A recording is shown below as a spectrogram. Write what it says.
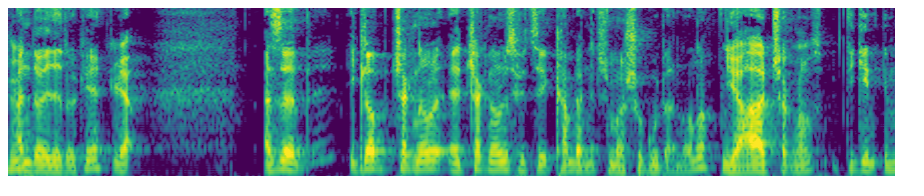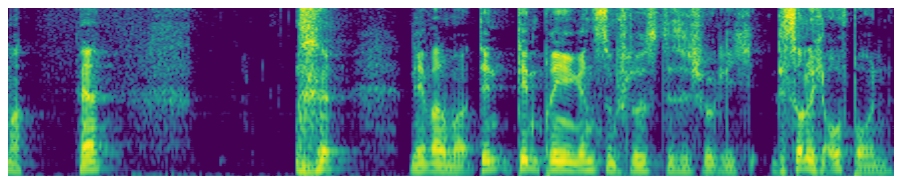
andeutet, okay? Ja. Also, ich glaube, Chuck, Norris, äh, Chuck Norris Witze kam beim letzten Mal schon gut an, oder? Ja, Chuck Norris, die gehen immer. Ja? nee, warte mal. Den, den bringe ich ganz zum Schluss. Das ist wirklich, das soll euch aufbauen.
